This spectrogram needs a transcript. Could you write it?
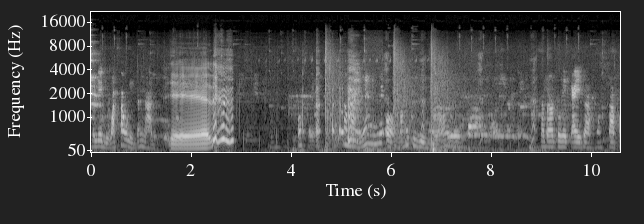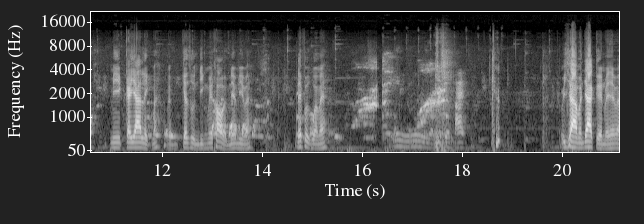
มันเรียนอยู่วัดเต้าหลินตั้งนาน เย้โอ้โหทำไมแม่งไม่ออกมาให้กูยิงเลยวะเราไปเอาตัวไกลๆก่อนตามไปมีกระยาเหล็กไหมแบบกระสุนยิงไม่เข้าแบบเนี้ยมีไหมได้ฝึกมาไหมไม่มีไม่มีอย่าไปเกินไปวิชามันยากเกินไปใช่ไหม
